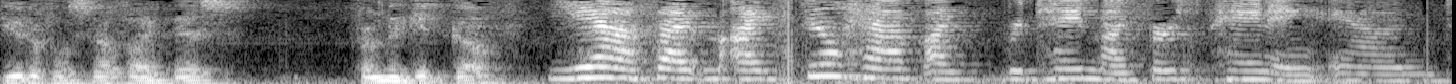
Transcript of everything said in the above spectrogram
beautiful stuff like this from the get go. Yes, I, I still have. I retained my first painting, and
